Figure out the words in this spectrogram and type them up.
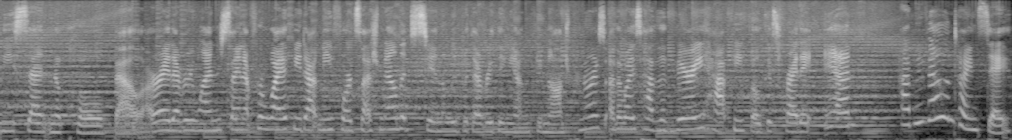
Lisa Nicole Bell. All right, everyone, sign up for yfe.me forward slash mail to stay in the loop with everything young female entrepreneurs. Otherwise, have a very happy Focus Friday and happy Valentine's Day.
